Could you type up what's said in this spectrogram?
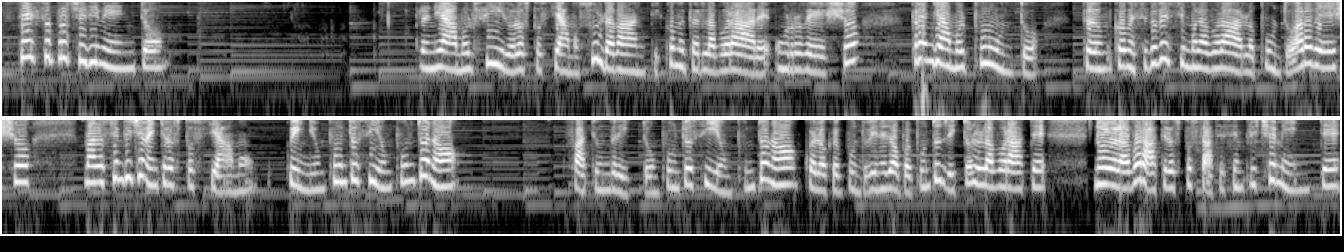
Stesso procedimento. Prendiamo il filo lo spostiamo sul davanti come per lavorare un rovescio. Prendiamo il punto per, come se dovessimo lavorarlo appunto a rovescio ma lo semplicemente lo spostiamo. Quindi un punto sì un punto no fate un dritto un punto sì un punto no quello che appunto viene dopo il punto dritto lo lavorate non lo lavorate lo spostate semplicemente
